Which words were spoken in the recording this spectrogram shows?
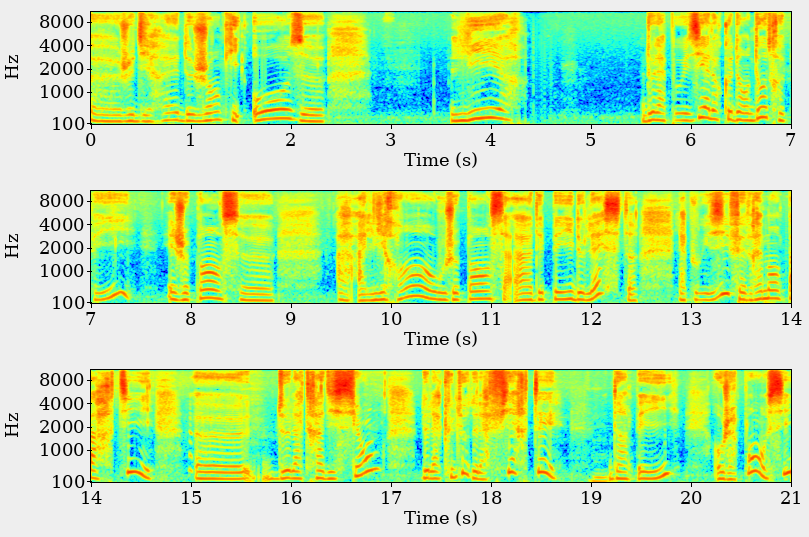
euh, je dirais, de gens qui osent lire de la poésie, alors que dans d'autres pays, et je pense à, l'Iran ou je pense à des pays de l'Est, la poésie fait vraiment partie de la tradition, de la culture, de la fierté. D'un pays. Au Japon aussi,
